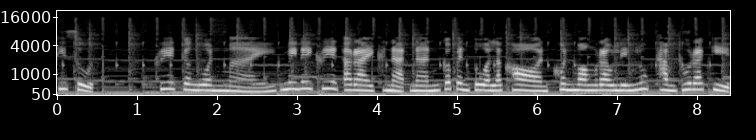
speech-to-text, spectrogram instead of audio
ที่สุด เครียดกังวลไหม ไม่ได้เครียดอะไรขนาดนั้นก็เป็นตัวละคร คนมองเราเลี้ยงลูกทำธุรกิจ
